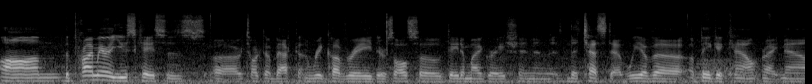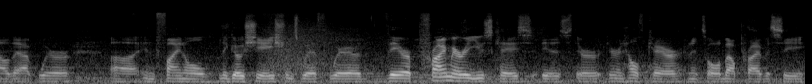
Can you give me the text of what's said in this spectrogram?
um, the primary use cases, uh, we talked about back recovery, there's also data migration and the, the test dev. We have a, a big account right now that we're uh, in final negotiations with where their primary use case is they're, they're in healthcare and it's all about privacy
